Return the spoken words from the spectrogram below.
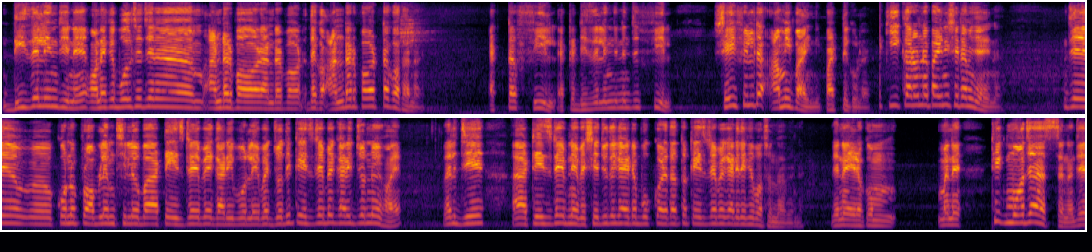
ডিজেল ইঞ্জিনে অনেকে বলছে যে আন্ডার পাওয়ার আন্ডার পাওয়ার দেখো আন্ডার পাওয়ারটা কথা নয়। একটা ফিল একটা ডিজেল ইঞ্জিনের যে ফিল সেই ফিলটা আমি পাইনি পার্টিকুলার কী কারণে পাইনি সেটা আমি জানি না। যে কোনো প্রবলেম ছিল বা টেস্ট ড্রাইভের গাড়ি বলে, এবার যদি টেস্ট ড্রাইভের গাড়ির জন্যই হয়, তাহলে যে টেস্ট ড্রাইভ নেবে, সে যদি গাড়িটা বুক করে, তার তো টেস্ট ড্রাইভের গাড়ি দেখে পছন্দ হবে না। যে না, এরকম মানে ঠিক মজা আসছে না যে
